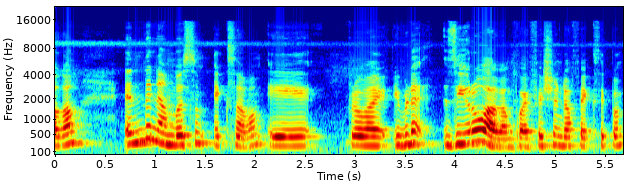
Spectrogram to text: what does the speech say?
ആകാം. എന്ത് നമ്പേഴ്സും എക്സ് ആവാം? എ പ്രൊവൈ ഇവിടെ സീറോ ആകാം കോയഫിഷ്യന്റ് ഓഫ് എക്സ് ഇപ്പം.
